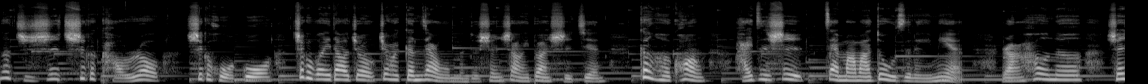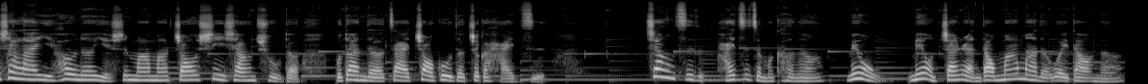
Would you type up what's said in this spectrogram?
那只是吃个烤肉、吃个火锅，这个味道就就会跟在我们的身上一段时间。更何况孩子是在妈妈肚子里面，然后呢生下来以后呢，也是妈妈朝夕相处的，不断的在照顾的这个孩子。这样子，孩子怎么可能没有没有沾染到妈妈的味道呢？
